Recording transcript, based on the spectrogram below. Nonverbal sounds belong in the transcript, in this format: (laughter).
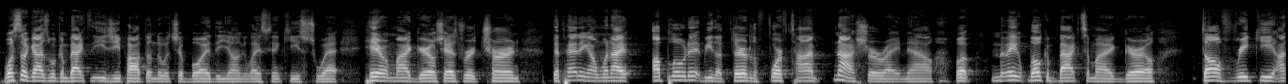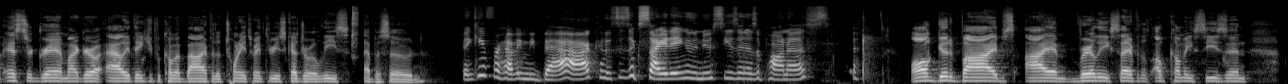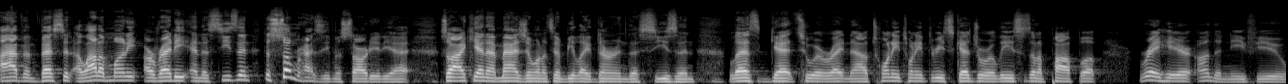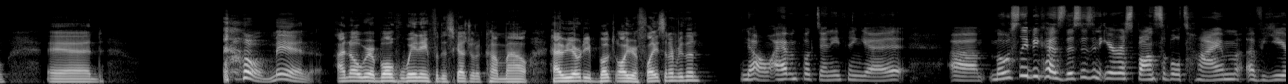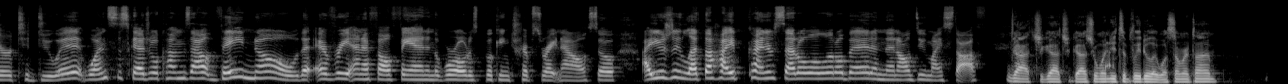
What's up, guys? Welcome back to the EG Pop Thunder with your boy, the young light skin Keith Sweat. Here with my girl. She has returned. Depending on when I upload it, be the third or the fourth time. Not sure right now. But welcome back to my girl, Dolphreaky on Instagram. My girl, Allie. Thank you for coming by for the 2023 schedule release episode. Thank you for having me back. This is exciting. The new season is upon us. (laughs) all good vibes. I am really excited for this upcoming season. I have invested a lot of money already in the season. The summer hasn't even started yet, so I can't imagine what it's going to be like during the season. Let's get to it right now. 2023 schedule release is going to pop up right here underneath you. And (coughs) oh man, I know we are both waiting for the schedule to come out. Have you already booked all your flights and everything? No, I haven't booked anything yet. Um, mostly because this is an irresponsible time of year to do it. Once the schedule comes out, they know that every NFL fan in the world is booking trips right now. So I usually let the hype kind of settle a little bit and then I'll do my stuff. Gotcha, gotcha, gotcha. When you typically do like what summertime?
